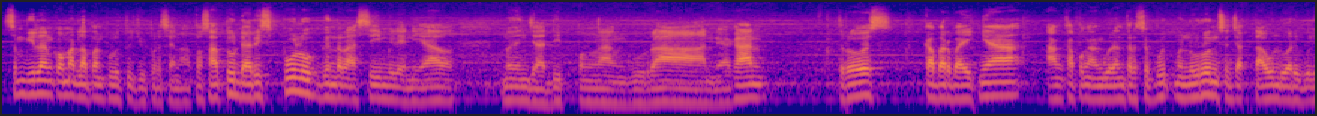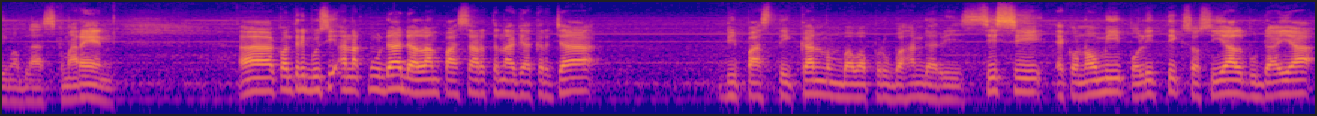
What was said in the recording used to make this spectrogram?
9,87 persen atau satu dari 10 generasi milenial menjadi pengangguran, ya kan? Terus kabar baiknya angka pengangguran tersebut menurun sejak tahun 2015 kemarin. Uh, kontribusi anak muda dalam pasar tenaga kerja dipastikan membawa perubahan dari sisi ekonomi, politik, sosial, budaya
